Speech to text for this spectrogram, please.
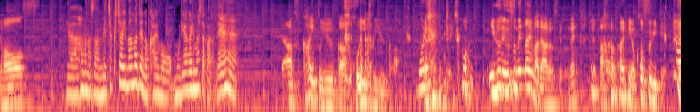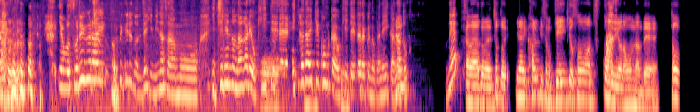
お願いします。いやー、浜野さん、めちゃくちゃ今までの回も盛り上がりましたからね。いやー、深いというか、濃いというか、盛りいずれ薄めたいまであるんですけどね。あまりにも濃すぎて。いやもうそれぐらい濃すぎるので、ぜひ皆さんもう一連の流れを聞いていただいて、今回を聞いていただくのがね、いいかなと。ね。かなとね、ちょっといきなりカルピスの原液をそのまま突っ込んでるようなもんなんで、ちょ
